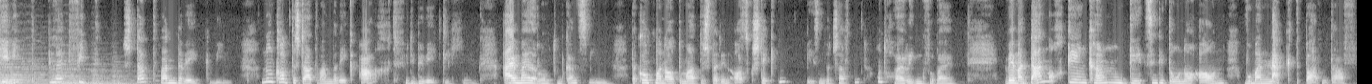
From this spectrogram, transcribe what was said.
Geh mit, bleib fit. Stadtwanderweg Wien. Nun kommt der Stadtwanderweg 8 für die Beweglichen. Einmal rund um ganz Wien. Da kommt man automatisch bei den ausgesteckten Besenwirtschaften und Heurigen vorbei. Wenn man dann noch gehen kann, geht's in die Donauauen, wo man nackt baden darf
